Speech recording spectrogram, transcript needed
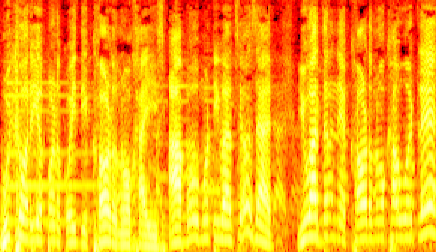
ભૂખ્યો રહીએ પણ કોઈ દી ખડ નો ખાઈશ. આ બહુ મોટી વાત છે હો સાહેબ. યુવાધન ને ખડ નો ખાવું એટલે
